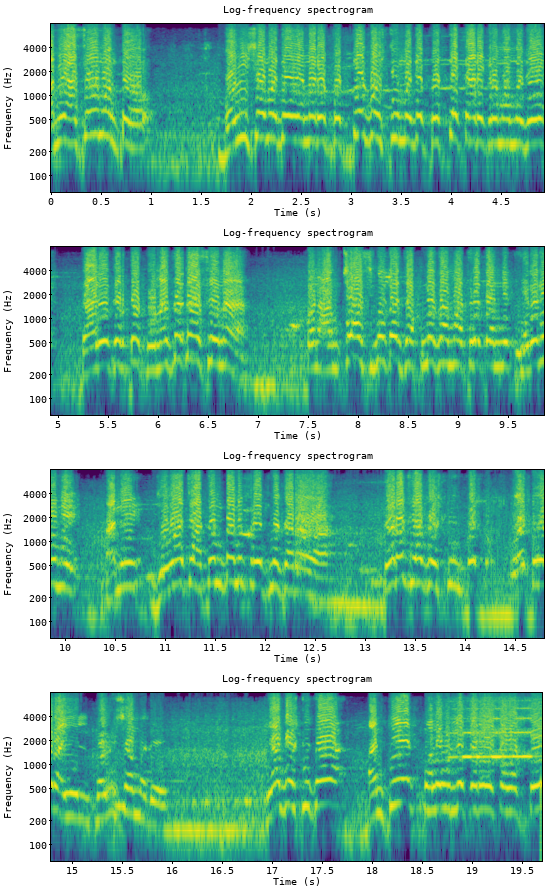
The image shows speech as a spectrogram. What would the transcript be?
आम्ही असंही म्हणतो भविष्यामध्ये येणाऱ्या प्रत्येक गोष्टीमध्ये प्रत्येक कार्यक्रमामध्ये कार्यकर्ता कोणाचा का असेना पण आमच्या अस्मिता जपण्याचा मात्र त्यांनी धीरणीने आणि जीवाच्या आतंकाने प्रयत्न करावा. तरच या गोष्टींचं महत्त्व राहील भविष्यामध्ये. या गोष्टीचा आणखी एक मला उल्लेख करावासा वाटतो.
